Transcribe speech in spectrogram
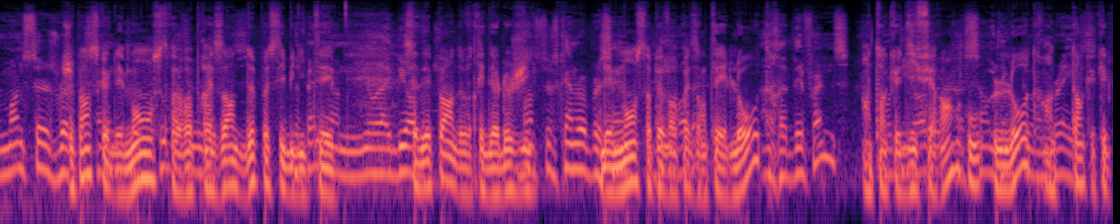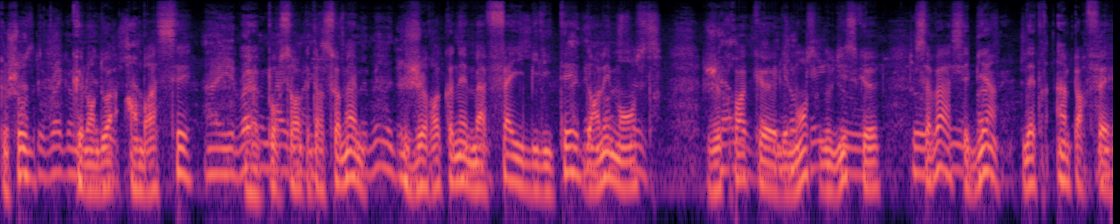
Je pense que les monstres représentent deux possibilités. Ça dépend de votre idéologie. Les monstres peuvent représenter l'autre en tant que différent ou l'autre en tant que quelque chose que l'on doit embrasser euh, pour se reconnaître soi-même. Je reconnais ma faillibilité dans les monstres. Je crois que les monstres nous disent que ça va, c'est bien d'être imparfait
